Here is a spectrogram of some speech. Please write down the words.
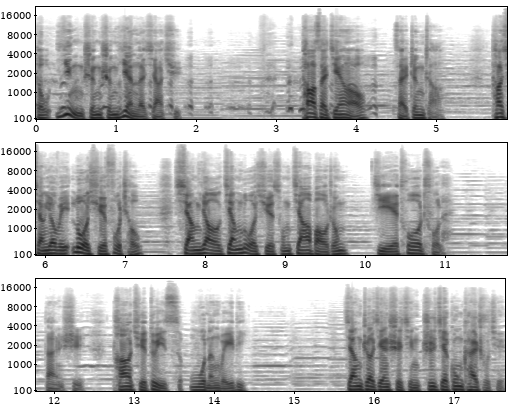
都硬生生咽了下去。他在煎熬，在挣扎，他想要为落雪复仇，想要将落雪从家暴中解脱出来，但是他却对此无能为力。将这件事情直接公开出去，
